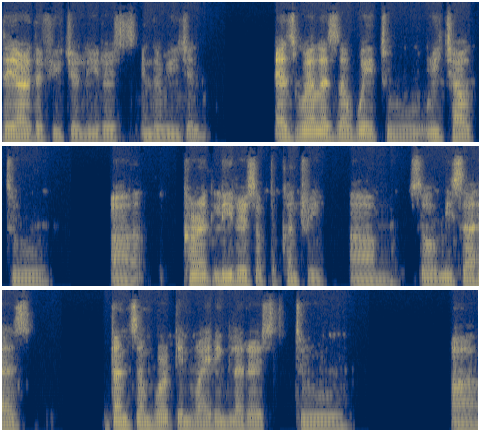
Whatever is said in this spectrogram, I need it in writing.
they are the future leaders in the region, as well as a way to reach out to current leaders of the country. Um, so MISA has done some work in writing letters to uh,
